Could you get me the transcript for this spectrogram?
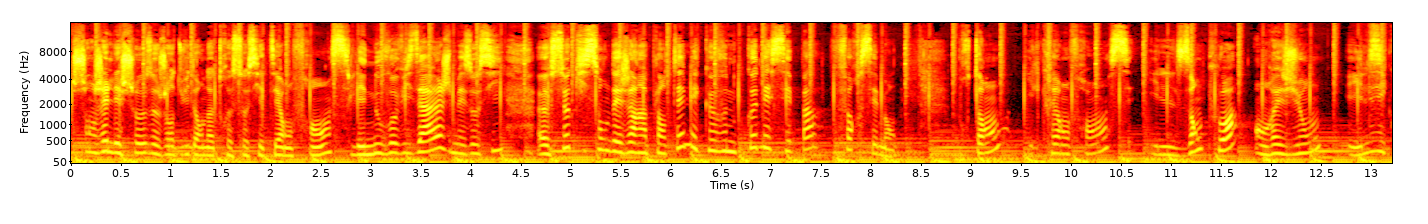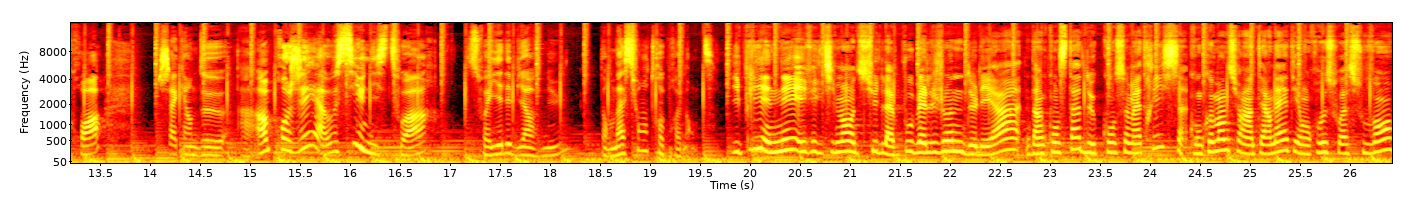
changer les choses aujourd'hui dans notre société en France, les nouveaux visages, mais aussi euh, ceux qui sont déjà implantés mais que vous ne connaissez pas forcément. Pourtant, ils créent en France, ils emploient en région et ils y croient. Chacun d'eux a un projet, a aussi une histoire. Soyez les bienvenus dans Nation Entreprenante. Ipli est né effectivement au-dessus de la poubelle jaune de Léa d'un constat de consommatrice qu'on commande sur internet et on reçoit souvent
